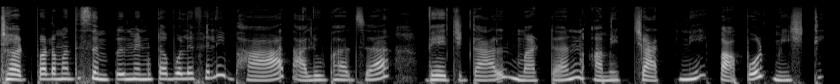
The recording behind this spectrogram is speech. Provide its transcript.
ঝটপট আমাদের সিম্পল মেনুটা বলে ফেলি, ভাত, আলু ভাজা ভেজ ডাল মাটন আমের চাটনি, পাঁপড়, মিষ্টি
